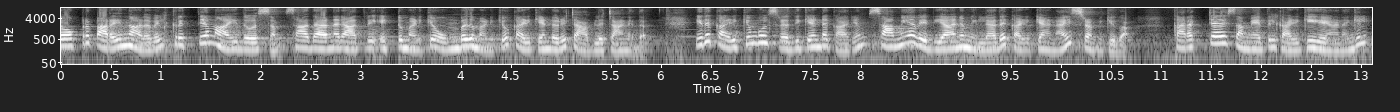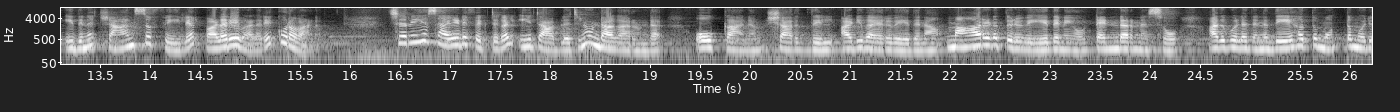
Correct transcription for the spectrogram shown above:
ഡോക്ടർ പറയുന്ന അളവിൽ കൃത്യമായി ദിവസം സാധാരണ രാത്രി എട്ട് മണിക്കോ ഒമ്പത് മണിക്കോ കഴിക്കേണ്ട ഒരു ടാബ്ലറ്റ് ആണിത്. ഇത് കഴിക്കുമ്പോൾ ശ്രദ്ധിക്കേണ്ട കാര്യം സമയ വ്യതിയാനമില്ലാതെ കഴിക്കാനായി ശ്രമിക്കുക. കറക്റ്റായ സമയത്തിൽ കഴിക്കുകയാണെങ്കിൽ ഇതിന് ചാൻസ് ഓഫ് ഫെയിലിയർ വളരെ വളരെ കുറവാണ്. ചെറിയ സൈഡ് എഫക്റ്റുകൾ ഈ ടാബ്ലറ്റിന് ഉണ്ടാകാറുണ്ട്. ഓക്കാനം ഛർദിൽ അടിവയറുവേദന മാറിടത്തൊരു വേദനയോ ടെൻഡർനെസ്സോ അതുപോലെ തന്നെ ദേഹത്ത് മൊത്തം ഒരു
